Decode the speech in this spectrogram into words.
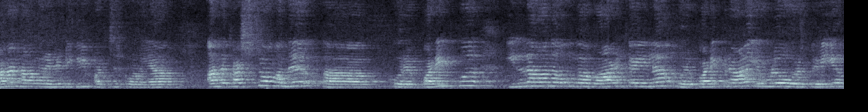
ஆனால் நாங்கள் ரெண்டு டிகிரி படிச்சிருக்கோம் இல்லையா? அந்த கஷ்டம் வந்து ஒரு படிப்பு இல்லாதவங்க வாழ்க்கையில் ஒரு படிப்பினால எவ்வளோ ஒரு பெரிய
